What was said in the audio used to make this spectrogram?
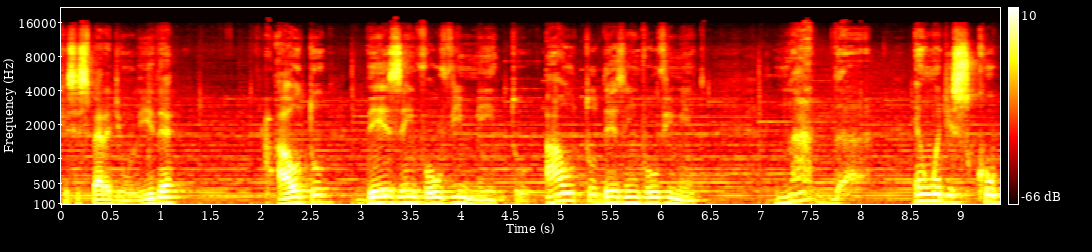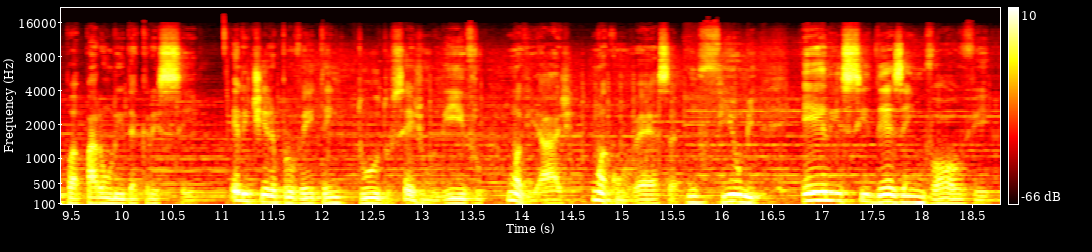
O que se espera de um líder? Autodesenvolvimento. Autodesenvolvimento. Nada é uma desculpa para um líder crescer. ele tira proveito em tudo, seja um livro, uma viagem, uma conversa, um filme, ele se desenvolve.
